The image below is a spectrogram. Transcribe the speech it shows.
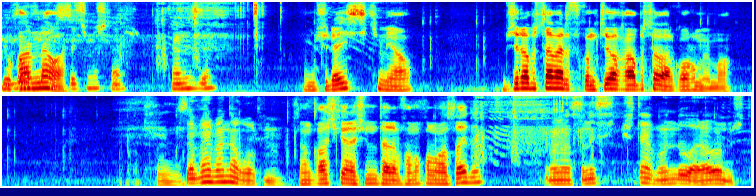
Yukarı ne var? Sıçmışlar. Temizle. Hemşireyi sikim ya. Hemşire bu sefer sıkıntı yok ha bu sefer korkmuyorum ha. Bu sefer ben de korkmuyorum. Sen kaç kere şimdi telefonu kullansaydın? Anasını sikmişler bunu duvara vurmuştu.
